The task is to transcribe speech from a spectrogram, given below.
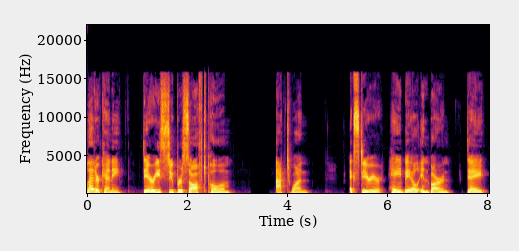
Letterkenny, Dary's super soft poem. Act 1. Exterior, hay bale in barn. Day.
